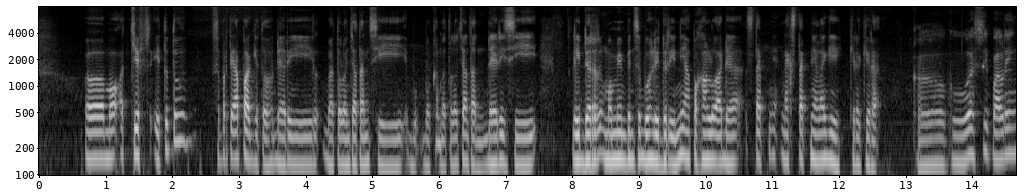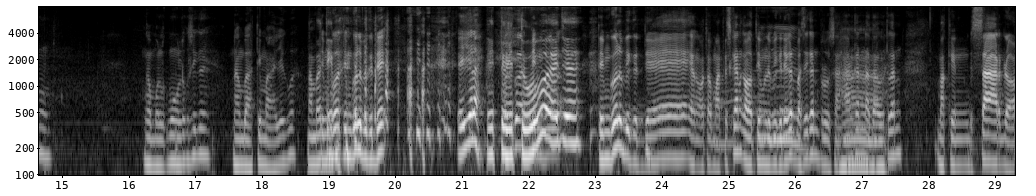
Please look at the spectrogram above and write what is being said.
eh, mau achieve itu tuh seperti apa gitu? Dari batu loncatan si bu- bukan batu loncatan dari si leader memimpin sebuah leader ini apakah lu ada stepnya next stepnya lagi kira-kira? Kalau gue sih paling nggak muluk-muluk sih gue nambah tim aja gue Nambah tim tim. gue tim gue lebih gede. Eh, iyalah. Itu gua, itu tim gua- aja. tim gue lebih gede. Yang otomatis kan kalau tim lebih gede kan pasti kan perusahaan kan Ah. atau itu kan makin besar dong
